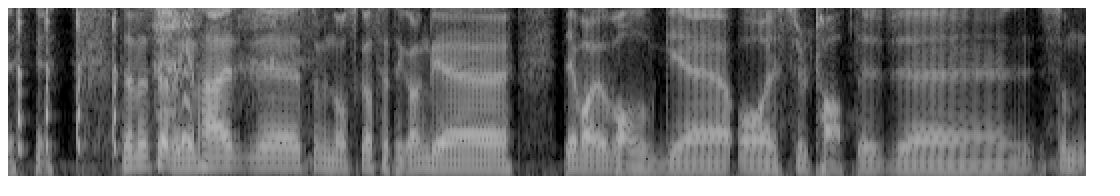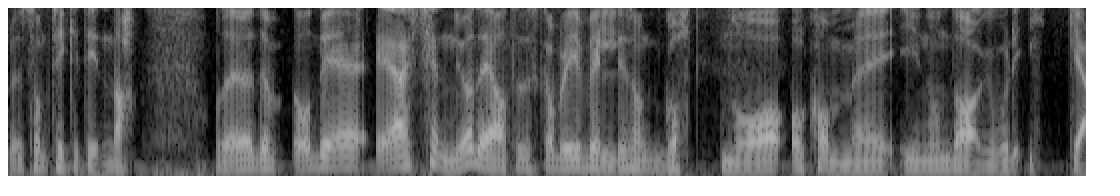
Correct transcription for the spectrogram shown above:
Denne sendingen her eh, som vi nå skal sette i gang, det, det var jo valg eh, og resultater eh, som, som tikket inn, da. Og, det, det, og det, jeg kjenner jo det at det skal bli veldig sånn godt nå å komme i noen dager hvor det ikke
